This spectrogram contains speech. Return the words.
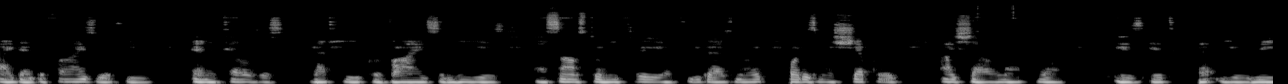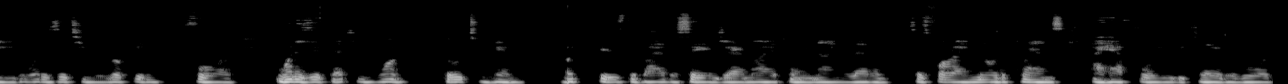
identifies with you and it tells us that he provides and he is. Uh, Psalms 23, if you guys know it, what is my shepherd? I shall not want. Is it that you need? What is it you're looking for? What is it that you want? Go to him. What is the Bible say in Jeremiah 29, 11? It says, For I know the plans I have for you, declare the Lord,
